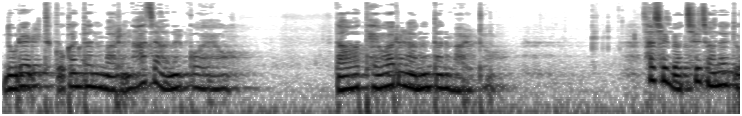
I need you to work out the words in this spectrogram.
노래를 듣고 간다는 말은 하지 않을 거예요. 나와 대화를 나눈다는 말도. 사실 며칠 전에도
